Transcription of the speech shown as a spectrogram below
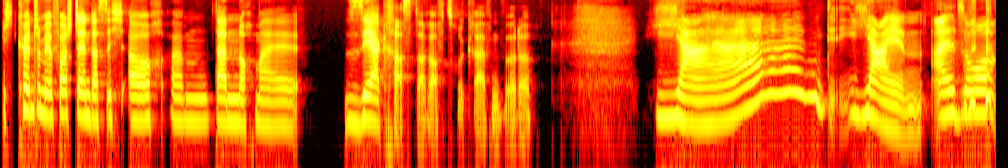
ich könnte mir vorstellen, dass ich auch ähm, dann nochmal sehr krass darauf zurückgreifen würde. Ja, jein. Also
